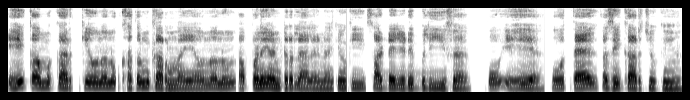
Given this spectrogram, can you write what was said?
ਇਹ ਕੰਮ ਕਰਕੇ ਉਹਨਾਂ ਨੂੰ ਖਤਮ ਕਰਨਾ ਜਾਂ ਉਹਨਾਂ ਨੂੰ ਆਪਣੇ ਅੰਡਰ ਲੈ ਲੈਣਾ, ਕਿਉਂਕਿ ਸਾਡੇ ਜਿਹੜੇ ਬਲੀਫ ਹੈ ਉਹ ਇਹ ਹੈ ਉਹ ਤੈਅ ਅਸੀਂ ਕਰ ਚੁੱਕੇ ਹਾਂ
